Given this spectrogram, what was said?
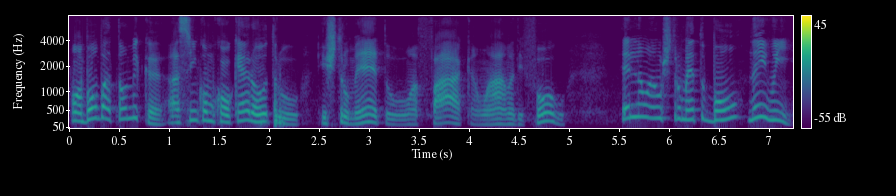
Uma bomba atômica, assim como qualquer outro instrumento, uma faca, uma arma de fogo, ele não é um instrumento bom nem ruim,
